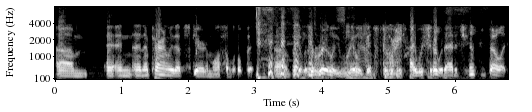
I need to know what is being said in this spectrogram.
Um, and and apparently that scared him off a little bit, uh, but it was a really really good story. I wish I would have had a chance to tell it.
